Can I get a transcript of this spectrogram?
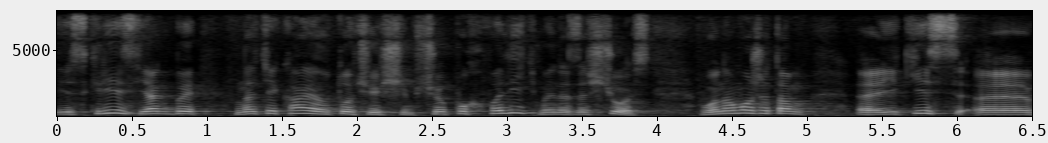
і скрізь якби натякає оточуючим, що похваліть мене за щось. Вона може там е, якісь е,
